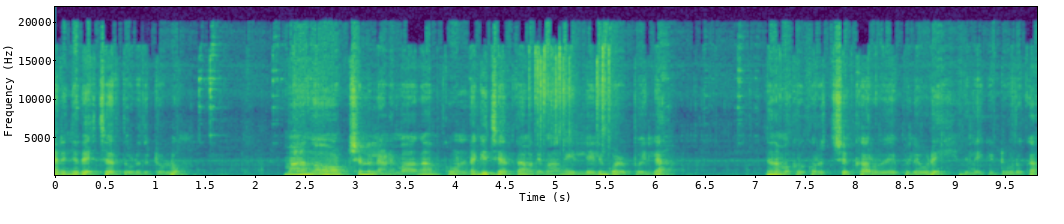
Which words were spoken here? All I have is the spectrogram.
അരിഞ്ഞതേ ചേർത്ത് കൊടുത്തിട്ടുള്ളൂ. മാങ്ങ ഓപ്ഷണലാണ് മാങ്ങ നമുക്ക് ഉണ്ടെങ്കിൽ ചേർത്താൽ മതി. മാങ്ങ ഇല്ലെങ്കിലും കുഴപ്പമില്ല. ഇനി നമുക്ക് കുറച്ച് കറിവേപ്പില കൂടി ഇതിലേക്ക് ഇട്ട് കൊടുക്കാം.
